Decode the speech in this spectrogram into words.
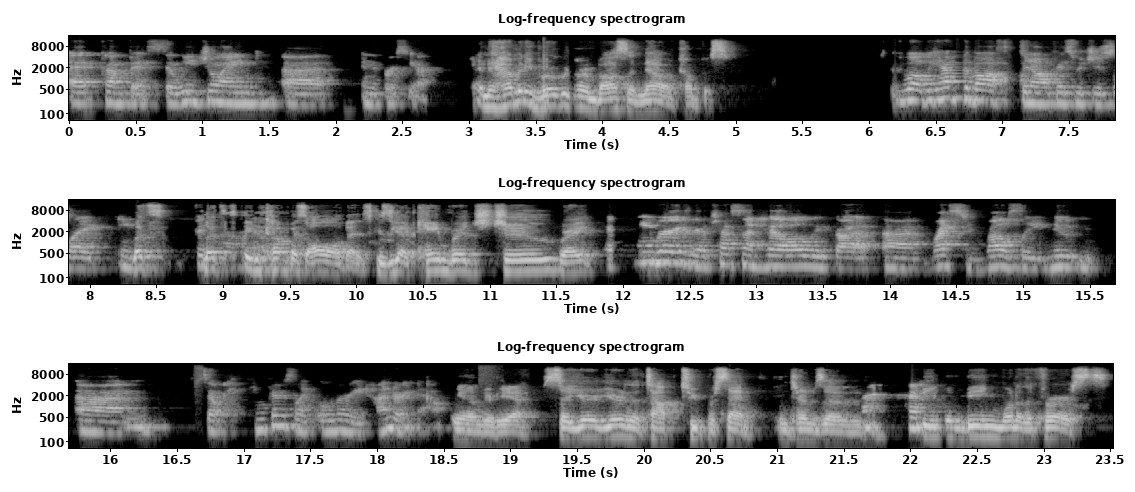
at Compass. So we joined uh, in the first year. And how many brokers are in Boston now at Compass? Well, we have the Boston office, which is like let's let's encompass all of it because you got Cambridge too, right? Cambridge, we got Chestnut Hill, we've got um, Weston, Wellesley, Newton. Um, so I think there's like over 800 now. 800, yeah. So you're you're in the top two percent in terms of being, being one of the first.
